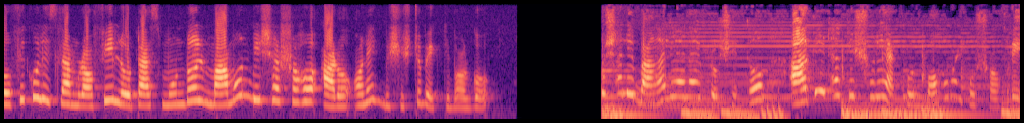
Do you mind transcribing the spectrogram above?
রফিকুল ইসলাম রফি, লোটাস মণ্ডল, মামুন বিশ্বাস সহ আরও অনেক বিশিষ্ট ব্যক্তিবর্গ। বাঙালিয়ানায় প্রসিদ্ধ আদি ঢাকেশ্বরী এখন বহরমপুর শহরে।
